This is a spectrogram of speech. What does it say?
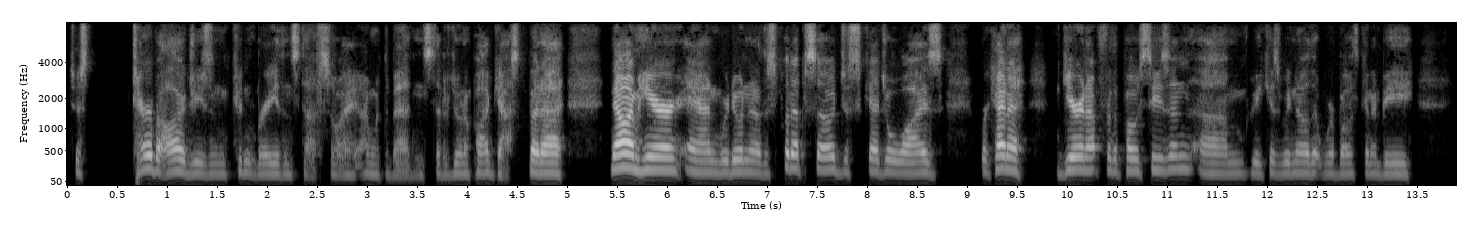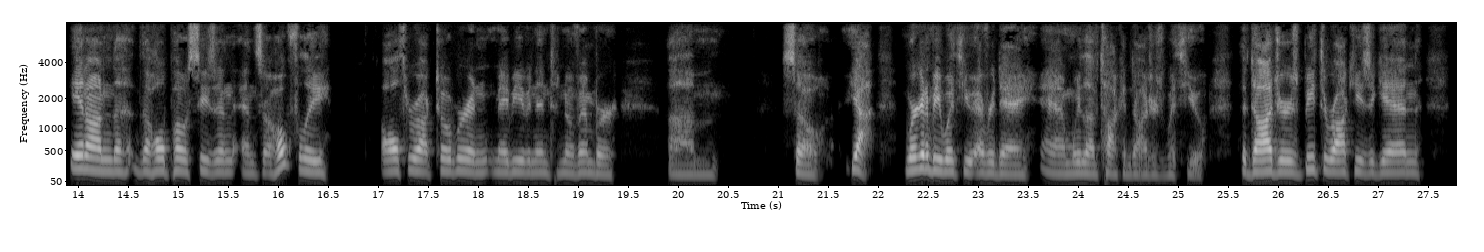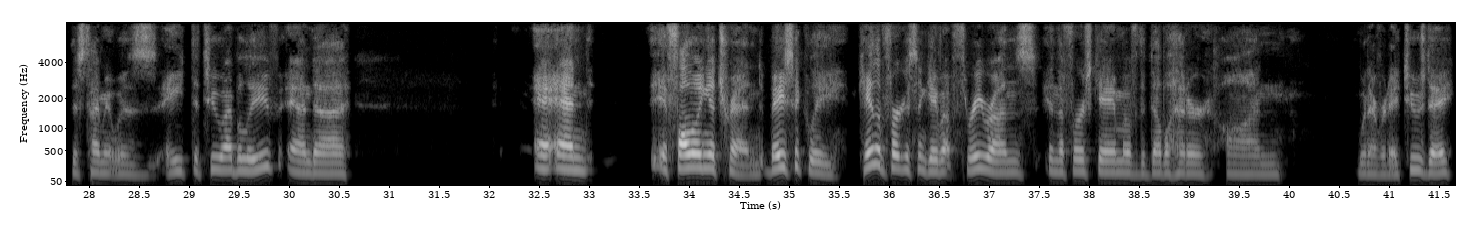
just terrible allergies and couldn't breathe and stuff. So I, I, went to bed instead of doing a podcast. But uh, now I'm here and we're doing another split episode, just schedule wise. We're kind of gearing up for the postseason um, because we know that we're both going to be in on the, the whole postseason. And so hopefully all through October and maybe even into November. Um, so yeah, we're going to be with you every day. And we love talking Dodgers with you. The Dodgers beat the Rockies again. This time it was eight to two, I believe. And, uh, and if following a trend, basically Caleb Ferguson gave up three runs in the first game of the doubleheader on whatever day, Tuesday.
